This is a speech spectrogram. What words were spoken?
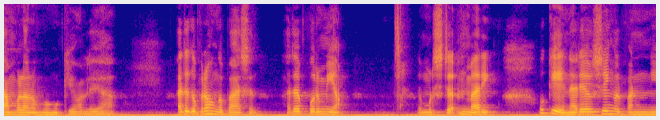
சம்பளம் ரொம்ப முக்கியம் இல்லையா? அதுக்கப்புறம் உங்கள் பேஷன் அதை பொறுமையாக முடிச்சுட்டு அந்த மாதிரி. ஓகே நிறைய விஷயங்கள் பண்ணி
